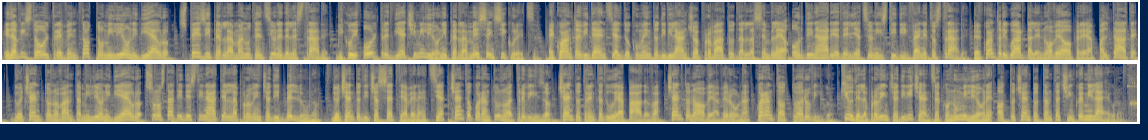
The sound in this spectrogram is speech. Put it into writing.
ed ha visto oltre 28 milioni di euro spesi per la manutenzione delle strade, di cui oltre 10 milioni per la messa in sicurezza. È quanto evidenzia il documento di bilancio approvato dall'Assemblea ordinaria degli azionisti di Veneto Strade. Per quanto riguarda le nuove opere appaltate, 290 milioni di euro sono stati destinati alla provincia di Belluno, 217 a Venezia, 141 a Treviso, 132 a Padova, 109 a Verona, 48 a Rovigo. Chiude la provincia di Vicenza con 1.885 45.000 euro.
